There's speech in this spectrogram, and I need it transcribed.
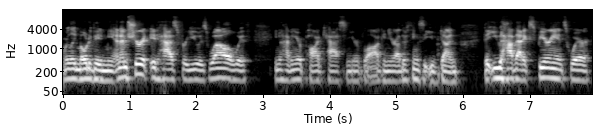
really motivated me and i'm sure it, it has for you as well with you know having your podcast and your blog and your other things that you've done that you have that experience where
